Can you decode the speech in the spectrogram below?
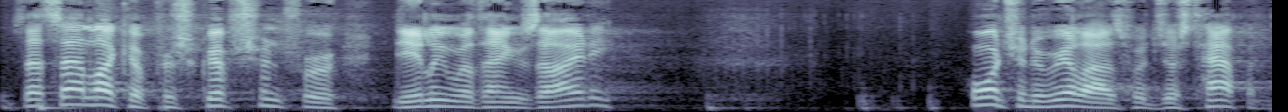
Does that sound like a prescription for dealing with anxiety? I want you to realize what just happened.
